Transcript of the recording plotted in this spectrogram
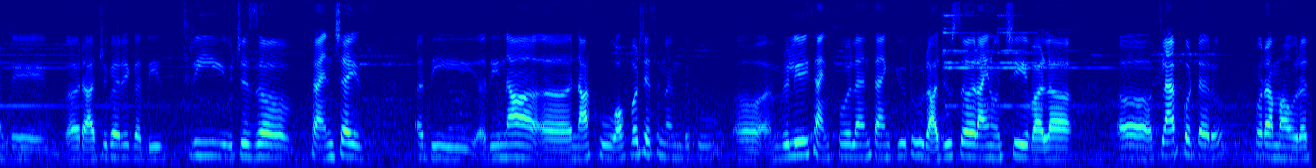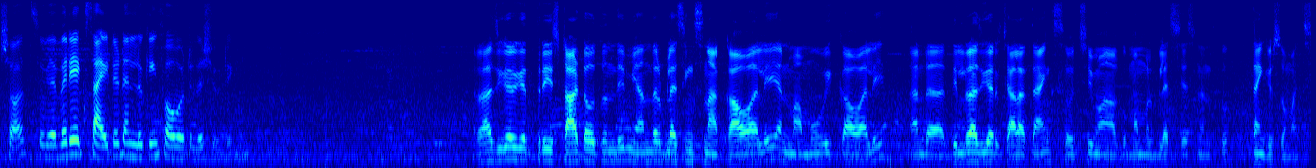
అంటే రాజు గారి అది three which is a franchise అది అది నా నాకు ఆఫర్ చేసినందుకు I'm really thankful and thank you to Raju sir ఆయన వచ్చి వాళ్ళ క్లాప్ కొట్టారు for a muhurat shot so we are very excited and looking forward to the shooting రాజుగారికి త్రీ స్టార్ట్ అవుతుంది. మీ అందరి బ్లెస్సింగ్స్ నాకు కావాలి అండ్ మా మూవీకి కావాలి. అండ్ దిల్ రాజు గారికి చాలా థ్యాంక్స్ వచ్చి మా మమ్మల్ని బ్లెస్ చేసినందుకు. Thank you so much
